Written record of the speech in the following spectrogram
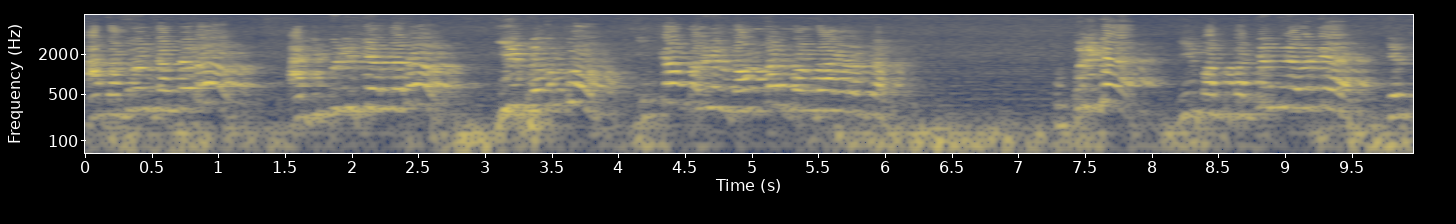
ఆ గతమంత్రి అంటారు ఆ డిప్యూటీ సీఎం గారు ఈ ప్రభుత్వం ఇంకా పదిహేను సంవత్సరాలు కొనసాగాలంటారు. ఇప్పటికే ఈ పద్దెనిమిది నెలలకే ఎంత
